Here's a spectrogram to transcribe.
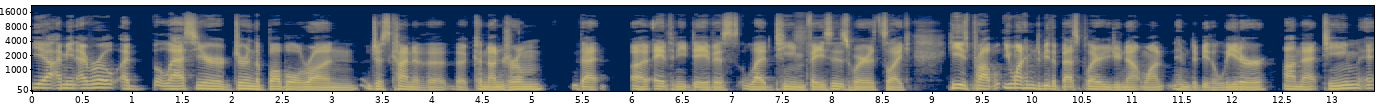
Yeah, I mean, I wrote I, last year during the bubble run, just kind of the the conundrum that uh, Anthony Davis led team faces, where it's like he's probably you want him to be the best player, you do not want him to be the leader on that team. Eh,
